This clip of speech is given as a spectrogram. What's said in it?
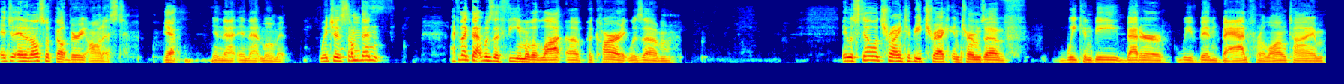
it and it also felt very honest. Yeah. In that in that moment, which is something I feel like that was the theme of a lot of Picard. It was um, it was still trying to be Trek in terms of we can be better. We've been bad for a long time.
